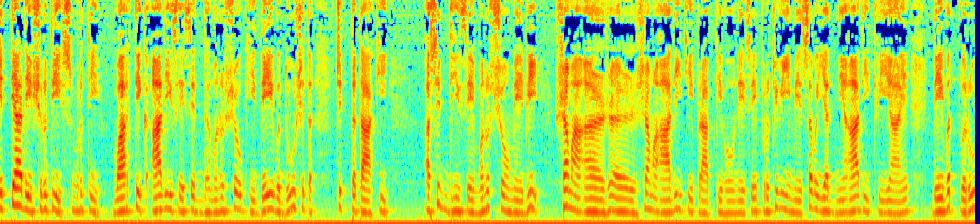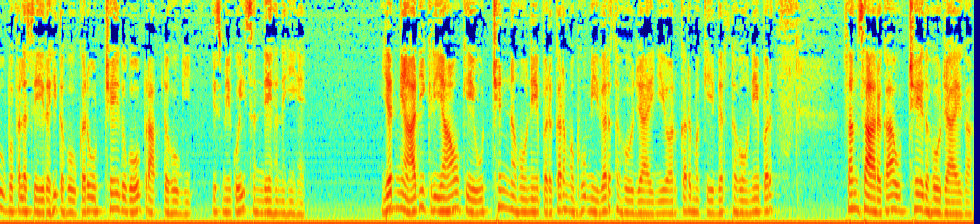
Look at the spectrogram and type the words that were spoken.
इत्यादि श्रुति, स्मृति, वार्तिक आदि से सिद्ध मनुष्यों की देव दूषित चित्तता की असिद्धि से मनुष्यों में भी शम आदि की प्राप्ति होने से पृथ्वी में सब यज्ञ आदि क्रियाएँ देवत्व रूप फल से रहित होकर उच्छेद को प्राप्त होगी। इसमें कोई संदेह नहीं है। यज्ञ आदि क्रियाओं के उच्छिन्न होने पर कर्म भूमि व्यर्थ हो जाएगी और कर्म के व्यर्थ होने पर संसार का उच्छेद हो जाएगा।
